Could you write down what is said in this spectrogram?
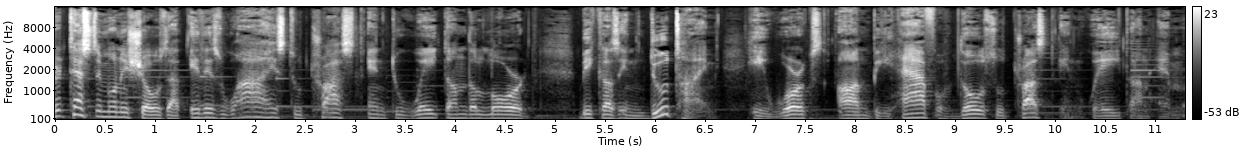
Her testimony shows that it is wise to trust and to wait on the Lord because in due time he works on behalf of those who trust and wait on him.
